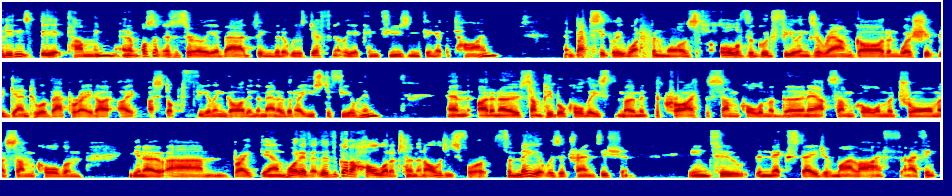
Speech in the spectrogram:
I didn't see it coming, and it wasn't necessarily a bad thing, but it was definitely a confusing thing at the time. And basically, what happened was all of the good feelings around God and worship began to evaporate. I, I, I, stopped feeling God in the manner that I used to feel Him. And I don't know, some people call these moments a crisis, some call them a burnout, some call them a trauma, some call them, you know, um, breakdown, whatever. They've got a whole lot of terminologies for it. For me, it was a transition into the next stage of my life. And I think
